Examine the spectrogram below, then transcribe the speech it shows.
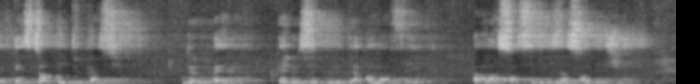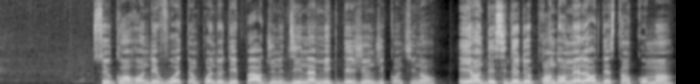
les questions d'éducation, de paix et de sécurité en Afrique par la sensibilisation des jeunes. Ce grand rendez-vous est un point de départ d'une dynamique des jeunes du continent ayant décidé de prendre en main leur destin commun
